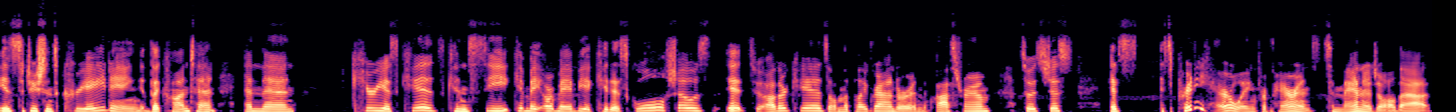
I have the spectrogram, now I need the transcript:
institutions creating the content, and then curious kids can see can may or maybe a kid at school shows it to other kids on the playground or in the classroom. So it's just it's it's pretty harrowing for parents to manage all that.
